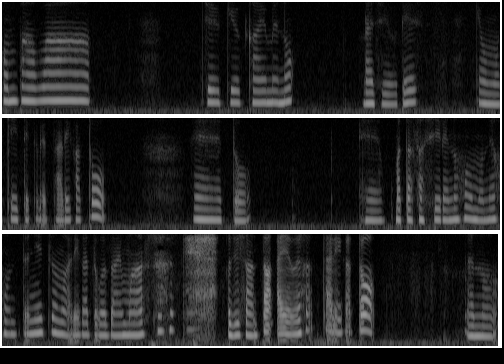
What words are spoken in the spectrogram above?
こんばんは。19回目のラジオです。今日も聞いてくれてありがとう。えー、っと、えーまた差し入れの方もね、本当にいつもありがとうございます。おじさんとあゆむふんとありがとう。あの、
